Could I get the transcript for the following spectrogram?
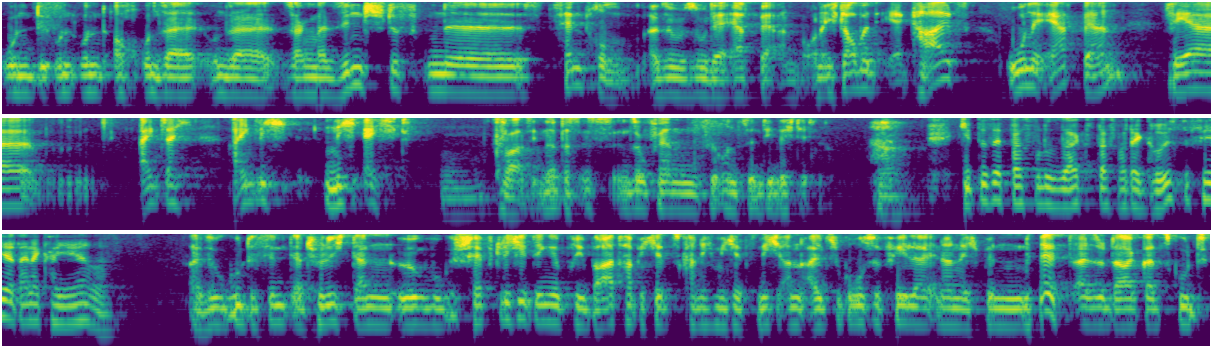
und, und, und auch unser, unser, sagen wir mal, sinnstiftendes Zentrum, also so der Erdbeeranbau. Und ich glaube, Karls ohne Erdbeeren wäre eigentlich, eigentlich nicht echt, quasi. Ne? Das ist insofern für uns sind die wichtig. Ne? Gibt es etwas, wo du sagst, das war der größte Fehler deiner Karriere? Also gut, es sind natürlich dann irgendwo geschäftliche Dinge. Privat habe ich jetzt, kann ich mich jetzt nicht an allzu große Fehler erinnern. Ich bin also da ganz gut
